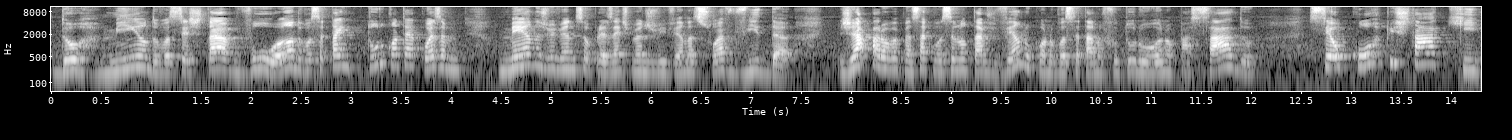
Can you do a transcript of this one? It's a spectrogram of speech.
dormindo, você está voando, você está em tudo quanto é coisa, menos vivendo o seu presente, menos vivendo a sua vida. Já parou para pensar que você não está vivendo quando você está no futuro ou no passado? Seu corpo está aqui,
